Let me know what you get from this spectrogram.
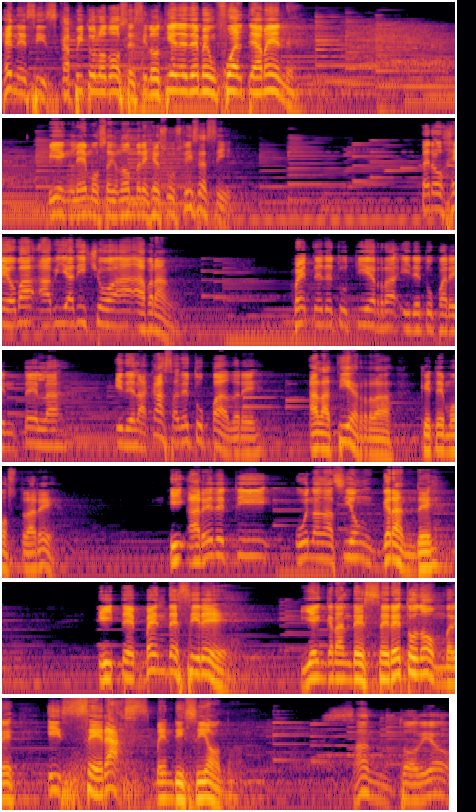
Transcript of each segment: Génesis capítulo 12. Si lo tiene, deme un fuerte amén. Bien, leemos en nombre de Jesús. Dice así. Pero Jehová había dicho a Abraham, vete de tu tierra y de tu parentela y de la casa de tu padre a la tierra que te mostraré. Y haré de ti una nación grande y te bendeciré y engrandeceré tu nombre y serás bendición. Santo Dios.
